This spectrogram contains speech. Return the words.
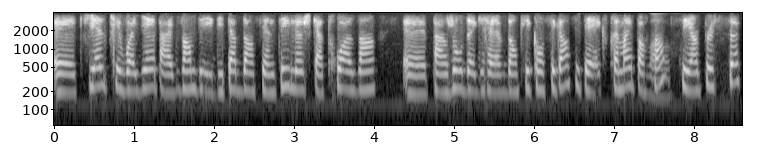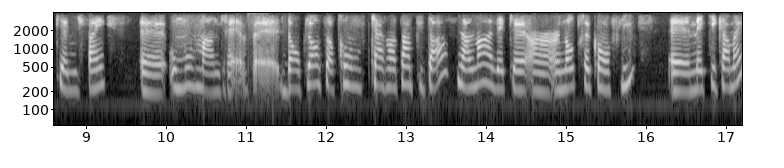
euh, qui, elle, prévoyait, par exemple, des, des pertes d'ancienneté là, jusqu'à trois ans euh, par jour de grève. Donc, les conséquences étaient extrêmement importantes. Wow. C'est un peu ça qui a mis fin euh, au mouvement de grève. Euh, donc là, on se retrouve 40 ans plus tard, finalement, avec un, un autre conflit. Euh, mais qui est quand même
